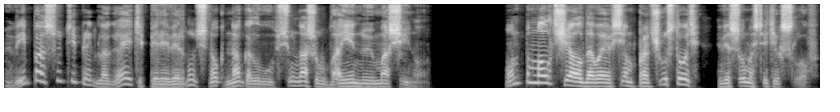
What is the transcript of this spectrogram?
Вы, по сути, предлагаете перевернуть с ног на голову всю нашу военную машину. Он помолчал, давая всем прочувствовать весомость этих слов.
